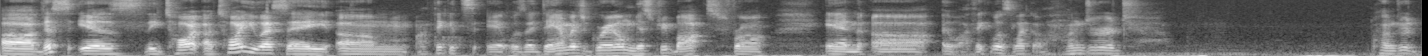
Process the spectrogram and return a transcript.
uh, this is the toy a Toy USA um, I think it's it was a damaged grail mystery box from and uh, I think it was like a hundred hundred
